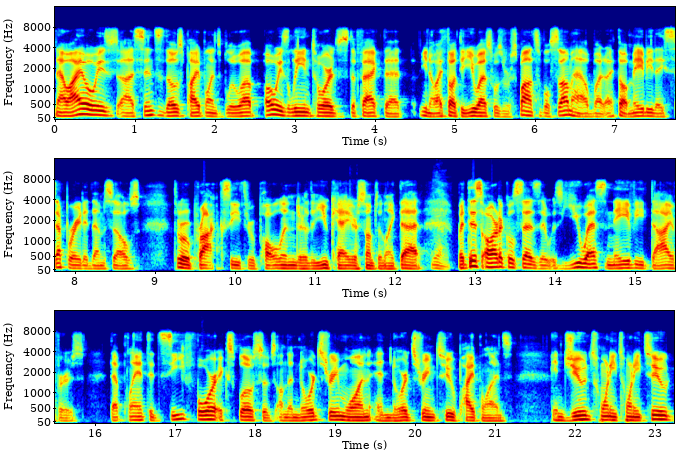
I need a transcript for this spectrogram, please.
Now, I always, uh, since those pipelines blew up, always lean towards the fact that you know, I thought the U.S. was responsible somehow, but I thought maybe they separated themselves through a proxy through Poland or the U.K. or something like that. Yeah. But this article says it was U.S. Navy divers that planted C4 explosives on the Nord Stream 1 and Nord Stream 2 pipelines. In June 2022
